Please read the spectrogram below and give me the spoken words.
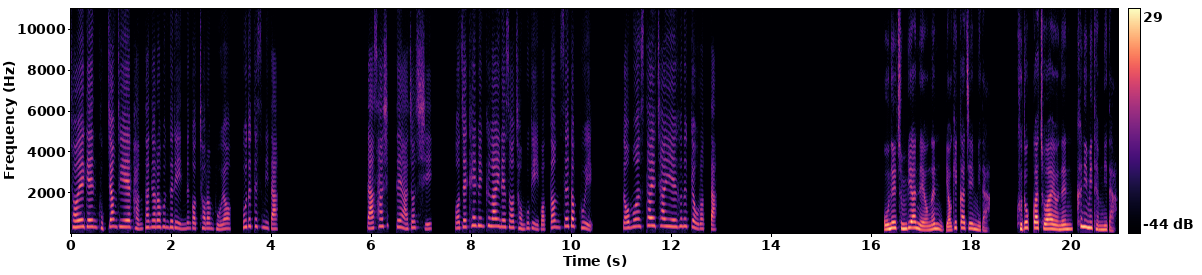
저에겐 국장 뒤에 방탄 여러분들이 있는 것처럼 보여 뿌듯했습니다. 나 40대 아저씨. 어제 켈빈 클라인에서 전국이 입었던 셋업 구입. 너무한 스타일 차이에 흐느껴 울었다. 오늘 준비한 내용은 여기까지입니다. 구독과 좋아요는 큰 힘이 됩니다.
